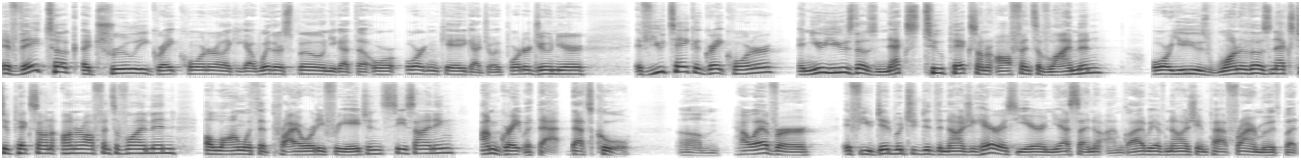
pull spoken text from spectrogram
If they took a truly great corner, like you got Witherspoon, you got the or- Oregon kid, you got Joey Porter Jr., if you take a great corner and you use those next two picks on an offensive lineman, or you use one of those next two picks on, on an offensive lineman along with a priority free agency signing, I'm great with that. That's cool. Um, however, if you did what you did the Najee Harris year, and yes, I know I'm glad we have Najee and Pat Freiermuth, but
